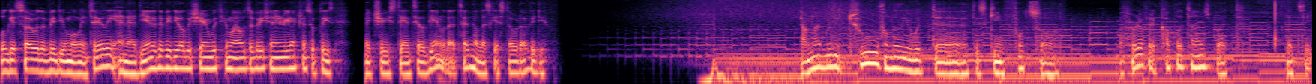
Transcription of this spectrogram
we'll get started with the video momentarily. And at the end of the video i'll be sharing with you my observation and reaction. So please make sure you stay until the end. With that said now let's get started with our video I'm not really too familiar with uh, this game futsal. I've heard of it a couple of times, but let's see.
